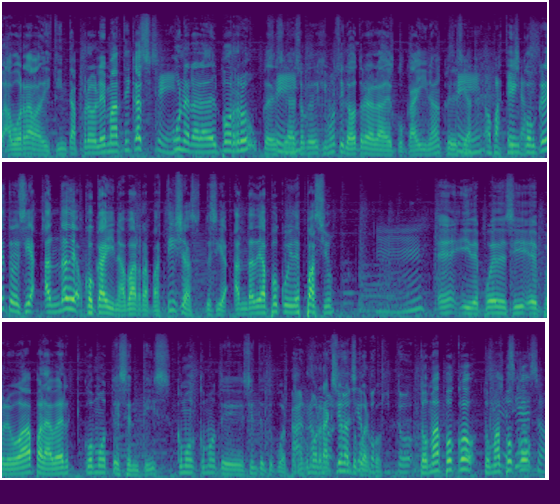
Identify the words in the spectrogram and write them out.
abordaba distintas problemáticas. Sí. Una era la del porro, que decía Sí. eso que dijimos, y la otra era la de cocaína, que decía... Sí, o pastillas. En concreto decía, anda de a- cocaína barra pastillas, decía, anda de a poco y despacio, Mm, ¿eh? y después decía, eh, probá para ver cómo te sentís, cómo, cómo te siente tu cuerpo, Ah, cómo no- reacciona no tu cuerpo. poquito. Toma poco, toma sí, poco, eso.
